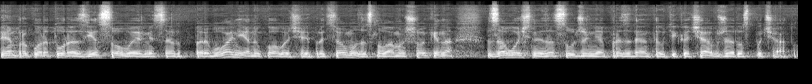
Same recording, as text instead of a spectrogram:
Генпрокуратура з'ясовує місце перебування Януковича, і при цьому, за словами Шокіна, заочне засудження президента утікача вже розпочато.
